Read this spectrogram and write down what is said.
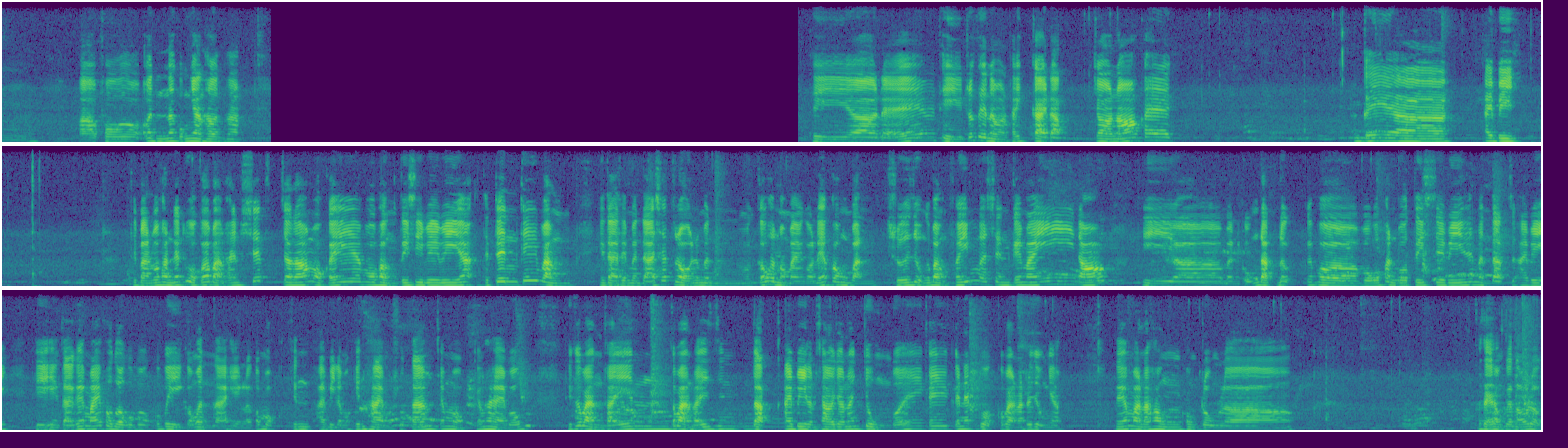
uh, photo in nó cũng nhanh hơn ha. Thì uh, để thì trước tiên là mình phải cài đặt cho nó cái cái à, uh, IP thì bạn vào phần network các bạn phải set cho nó một cái vô phần TCP/IP á. Thì trên cái bằng hiện tại thì mình đã set rồi nên mình, mình cấu hình bằng màn còn nếu không bạn sử dụng cái bàn phím ở trên cái máy đó thì uh, mình cũng đặt được cái vô, vô cái phần vô TCP để mình đặt IP thì hiện tại cái máy photo của copy của mình là hiện là có một IP là 192.168.1.224 thì các bạn phải các bạn phải đặt IP làm sao cho nó trùng với cái cái network của bạn đang sử dụng nha nếu mà nó không không trùng là có thể không kết nối được.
